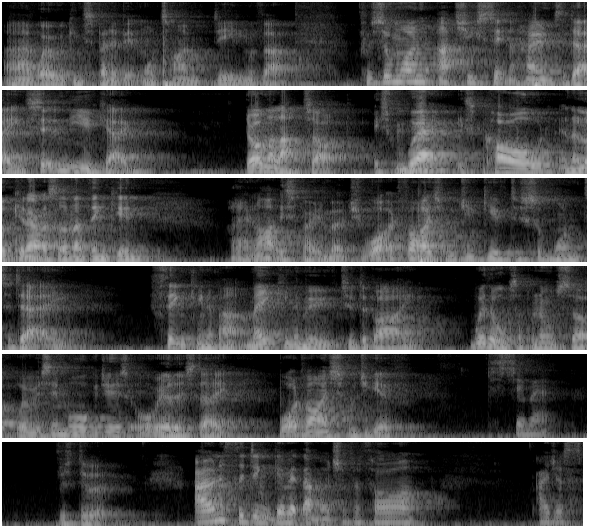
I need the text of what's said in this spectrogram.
Uh, where we can spend a bit more time dealing with that. For someone actually sitting at home today, sitting in the UK, they're on the laptop, it's Mm-hmm. wet, it's cold, and they're looking outside and they're thinking, I don't like this very much. What advice would you give to someone today thinking about making a move to Dubai with Allsop and Allsop, whether it's in mortgages or real estate? What advice would you give? Just do it. Just do it. I honestly didn't give it that much of a thought. I just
